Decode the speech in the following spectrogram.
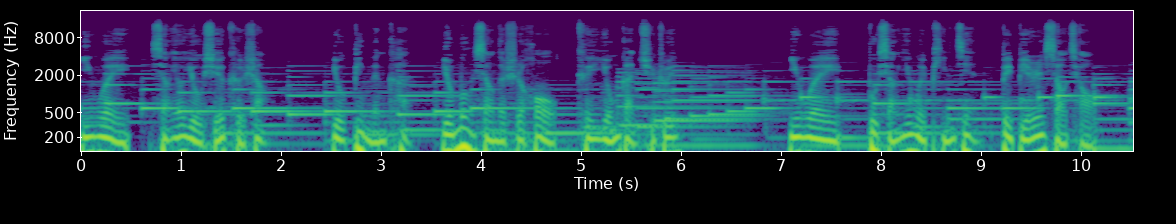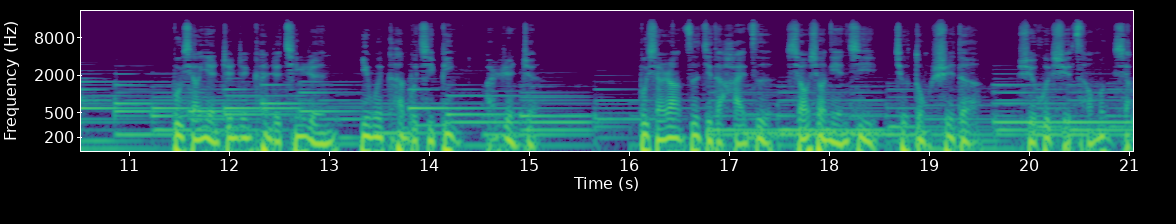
因为想要有学可上，有病能看，有梦想的时候可以勇敢去追。因为不想因为贫贱被别人小瞧，不想眼睁睁看着亲人因为看不起病而忍着，不想让自己的孩子小小年纪就懂事的学会雪藏梦想。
